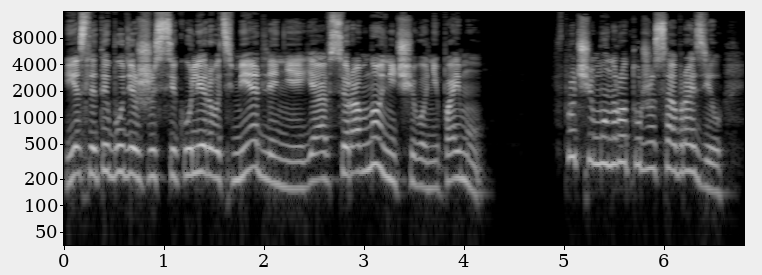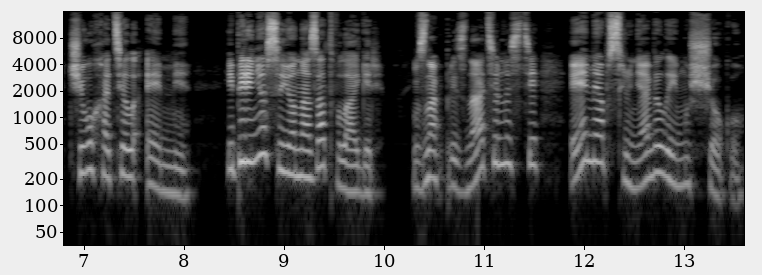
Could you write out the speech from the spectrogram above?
«Если ты будешь жестикулировать медленнее, я все равно ничего не пойму». Впрочем, Мунро тут же сообразил, чего хотела Эмми, и перенес ее назад в лагерь. В знак признательности Эми обслюнявила ему щеку.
